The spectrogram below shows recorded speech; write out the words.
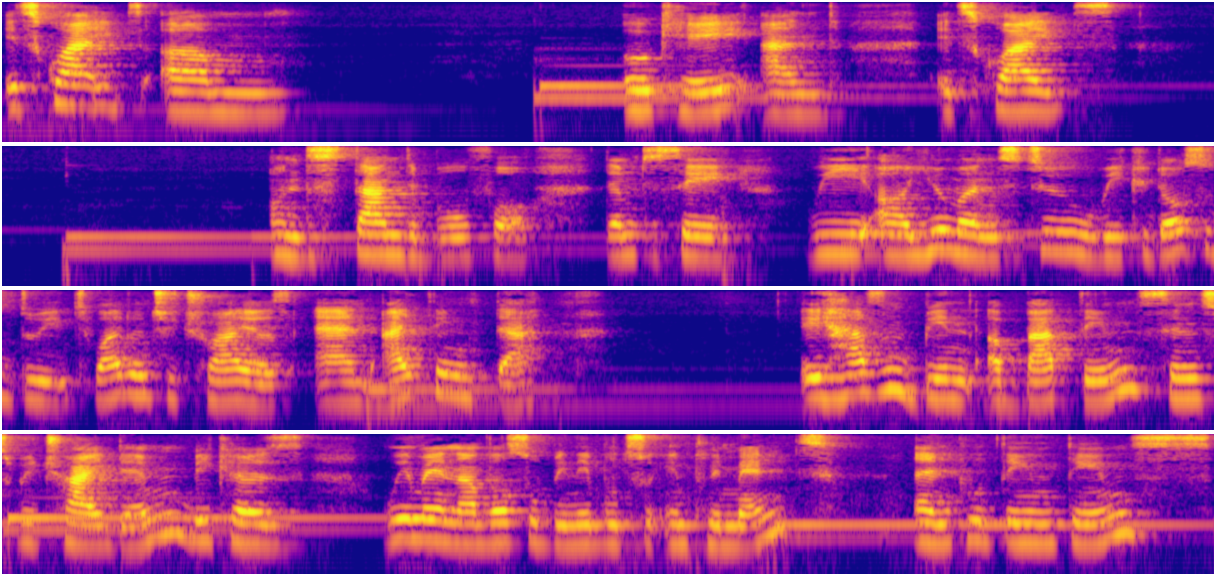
it's quite um okay and it's quite understandable for them to say we are humans too we could also do it why don't you try us? And i think that it hasn't been a bad thing since we tried them because women have also been able to implement and put in things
